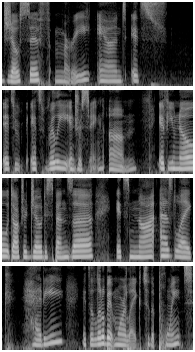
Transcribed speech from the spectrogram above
Joseph Murphy, and it's it's it's really interesting. Um, if you know Dr. Joe Dispenza, it's not as like heady. It's a little bit more like to the point.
